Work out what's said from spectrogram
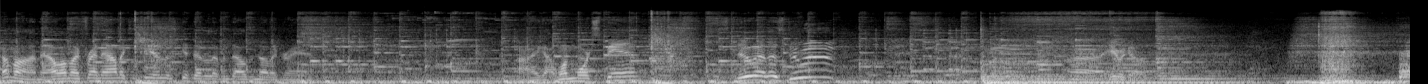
Come on now, while my friend Alex is here, let's get that $11,000 grand. All right, got one more spin. Let's do it, let's do it. All right, here we go. That's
